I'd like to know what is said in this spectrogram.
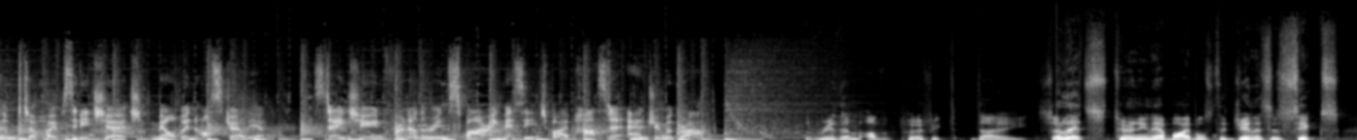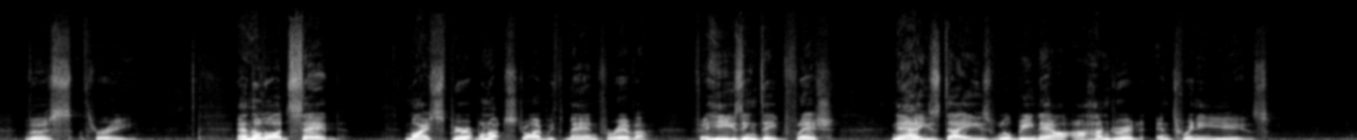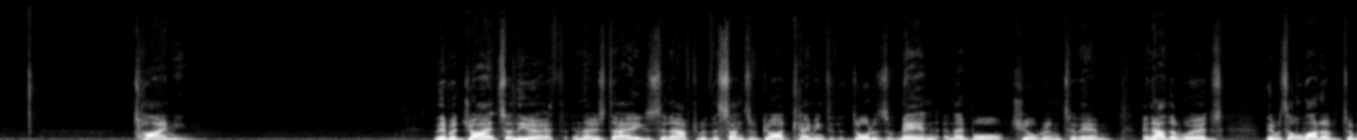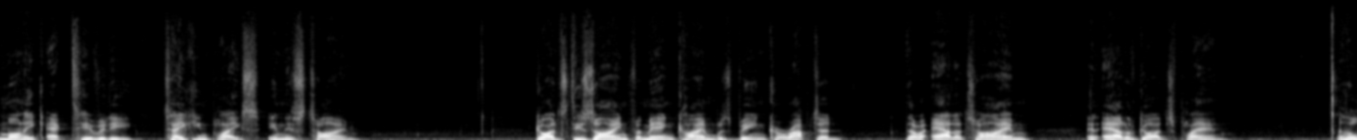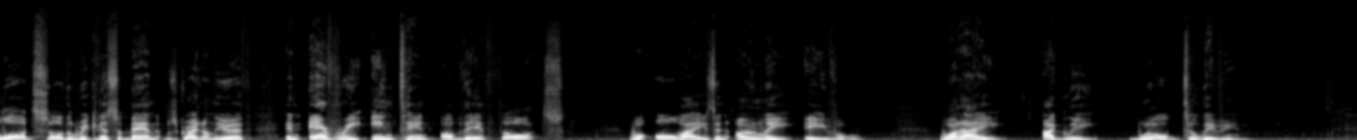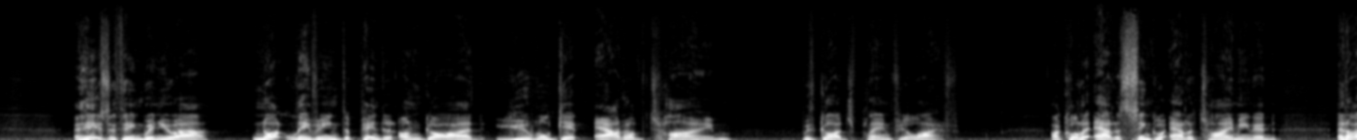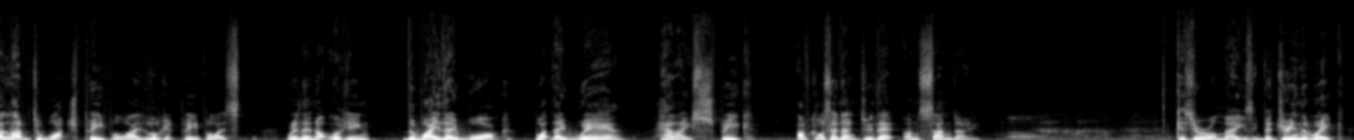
Welcome to Hope City Church, Melbourne, Australia. Stay tuned for another inspiring message by Pastor Andrew McGrath. The rhythm of a perfect day. So let's turn in our Bibles to Genesis 6, verse 3. And the Lord said, My spirit will not strive with man forever, for he is indeed flesh. Now his days will be now a 120 years. Timing. There were giants on the earth in those days, and afterward the sons of God came into the daughters of men, and they bore children to them. In other words, there was a lot of demonic activity taking place in this time. God's design for mankind was being corrupted, they were out of time and out of God's plan. And the Lord saw the wickedness of man that was great on the earth, and every intent of their thoughts were always and only evil. What a ugly world to live in. And here's the thing when you are not living dependent on God, you will get out of time with God's plan for your life. I call it out of sync or out of timing. And, and I love to watch people. I look at people I, when they're not looking, the way they walk, what they wear, how they speak, of course, I don't do that on Sunday because you're all amazing, but during the week.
